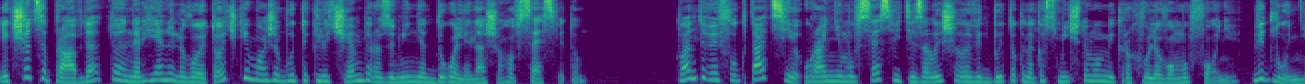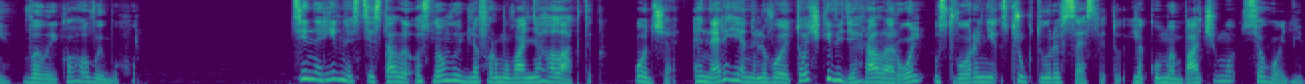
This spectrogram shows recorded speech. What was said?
Якщо це правда, то енергія нульової точки може бути ключем до розуміння долі нашого Всесвіту. Квантові флуктації у ранньому всесвіті залишили відбиток на космічному мікрохвильовому фоні відлунні Великого вибуху. Ці нерівності стали основою для формування галактик. Отже, енергія нульової точки відіграла роль у створенні структури Всесвіту, яку ми бачимо сьогодні.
